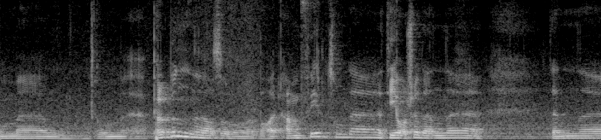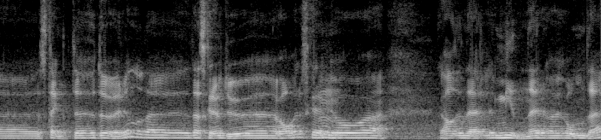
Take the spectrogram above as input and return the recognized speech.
om, eh, om eh, puben. Altså Bar Amfield, som det er ti år siden den, eh, den eh, stengte døren. Og det, det skrev du, eh, Håvard. Skrev Mm. jo eh, Jeg hadde en del minner eh, om det.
